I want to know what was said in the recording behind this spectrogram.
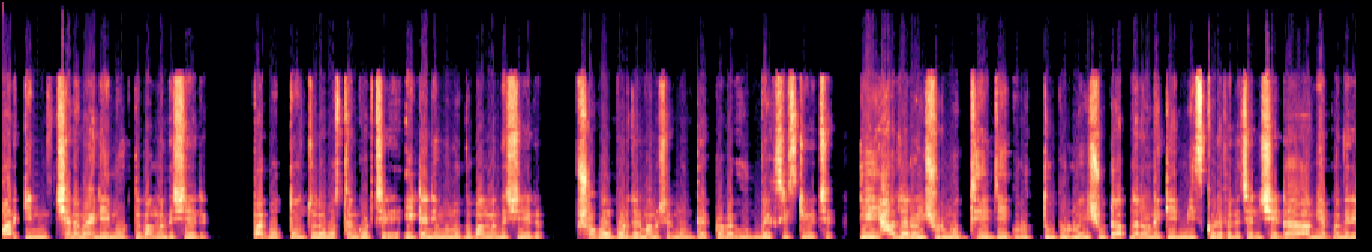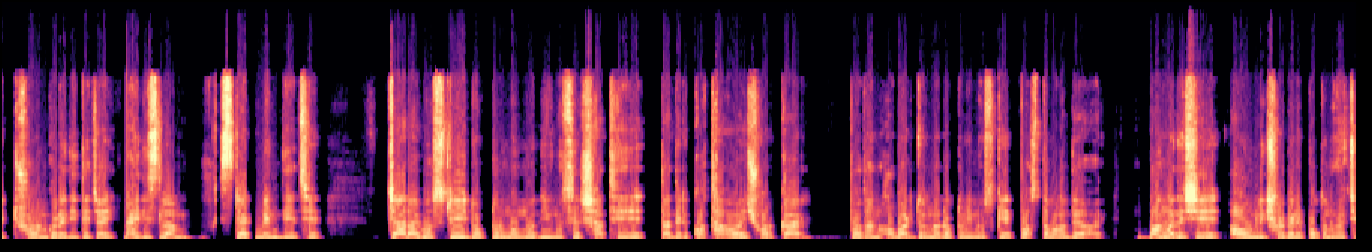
মার্কিন সেনাবাহিনী এই মুহূর্তে বাংলাদেশের পার্বত্য অঞ্চলে অবস্থান করছে। এটা নিয়ে মূলত বাংলাদেশের সকল পর্যায়ের মানুষের মধ্যে এক প্রকার উদ্বেগ সৃষ্টি হয়েছে। এই হাজারো ইস্যুর মধ্যে যে গুরুত্বপূর্ণ ইস্যুটা আপনারা অনেকে মিস করে ফেলেছেন, সেটা আমি আপনাদের একটু স্মরণ করে দিতে চাই। নাহিদ ইসলাম স্টেটমেন্ট দিয়েছে, চার আগস্টে ডক্টর মোহাম্মদ ইউনুসের সাথে তাদের কথা হয়, সরকার প্রধান হবার জন্য ডক্টর ইউনুসকে প্রস্তাবনা দেওয়া হয়। বাংলাদেশে আওয়ামী লীগ সরকারের পতন হয়েছে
